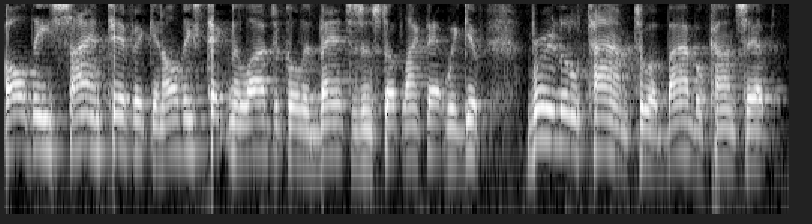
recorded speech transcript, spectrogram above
all these scientific and all these technological advances and stuff like that. We give very little time to a Bible concept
